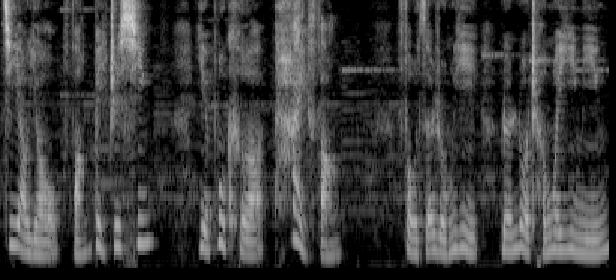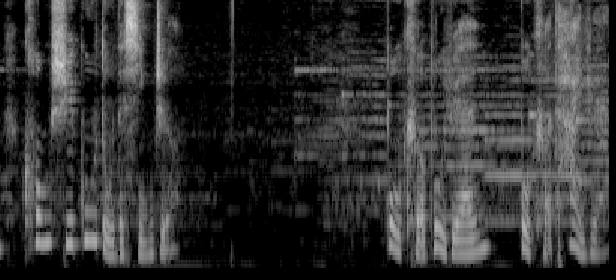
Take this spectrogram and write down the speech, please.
既要有防备之心，也不可太防，否则容易沦落成为一名空虚孤独的行者。不可不圆，不可太圆。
